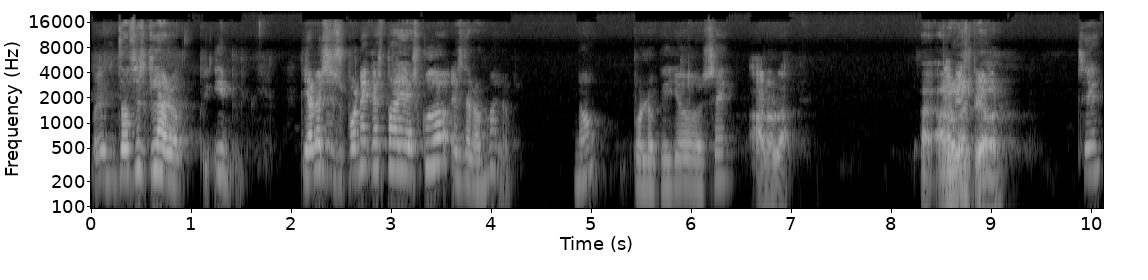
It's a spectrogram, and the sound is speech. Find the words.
vale. Entonces, claro, y, y a ver, se supone que espada y escudo es de los malos, ¿no? Por lo que yo sé. Alola. A- es peor. ¿Sí?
